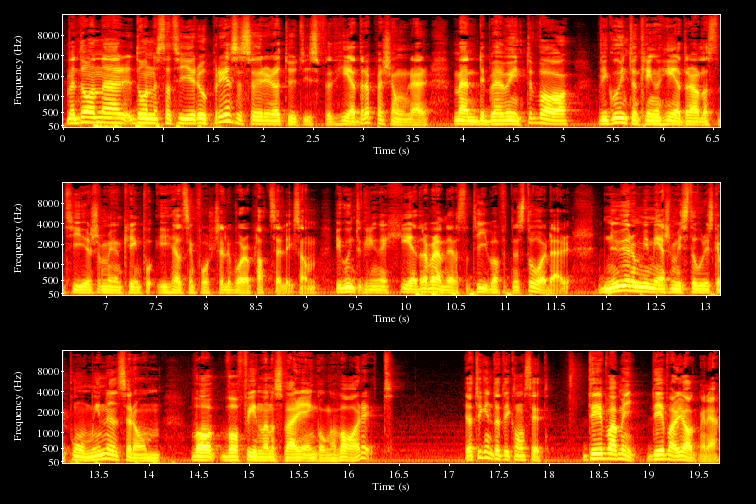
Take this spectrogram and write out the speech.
Men då när, då när statyer uppreses så är det naturligtvis för att hedra personer. Men det behöver inte vara, vi går inte omkring och hedrar alla statyer som är omkring på, i Helsingfors eller våra platser liksom. Vi går inte omkring och hedrar varenda staty bara för att den står där. Nu är de ju mer som historiska påminnelser om vad, vad Finland och Sverige en gång har varit. Jag tycker inte att det är konstigt. Det är bara mig, det är bara jag menar jag.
